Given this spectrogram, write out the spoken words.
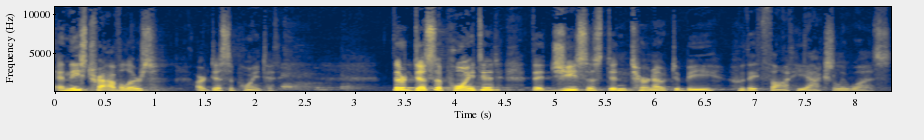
and these travelers are disappointed. They're disappointed that Jesus didn't turn out to be who they thought he actually was.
